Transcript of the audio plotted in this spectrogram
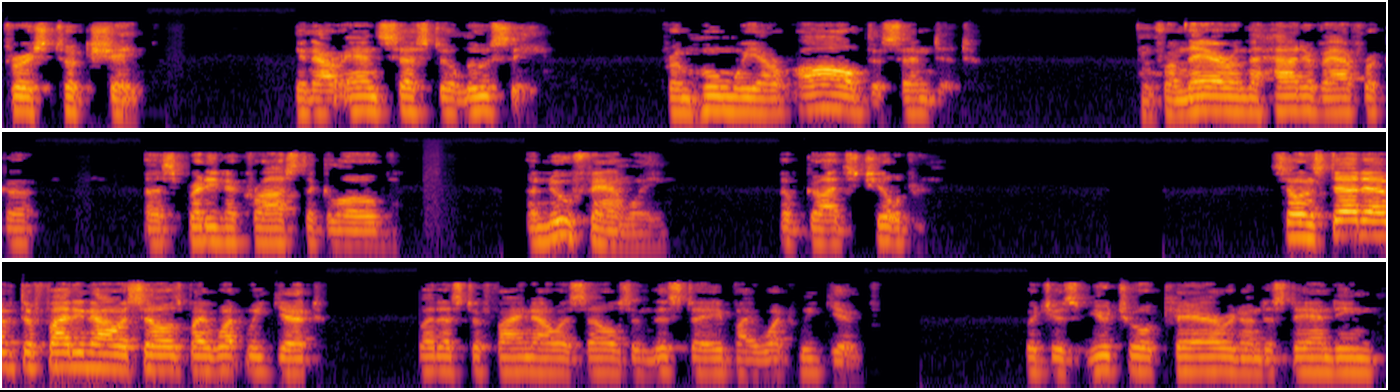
first took shape in our ancestor Lucy, from whom we are all descended. And from there, in the heart of Africa, uh, spreading across the globe, a new family of God's children. So instead of defining ourselves by what we get, let us define ourselves in this day by what we give, which is mutual care and understanding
